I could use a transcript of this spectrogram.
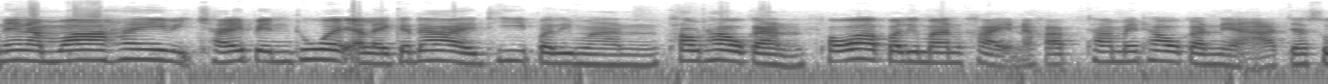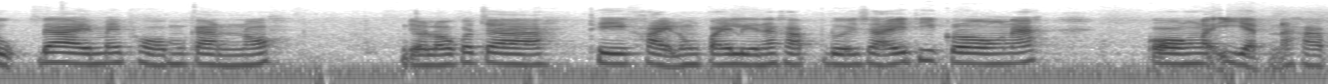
แนะนำว่าให้ใช้เป็นถ้วยอะไรก็ได้ที่ปริมาณเท่าๆกัน เพราะว่าปริมาณไข่นะครับ ถ้าไม่เท่ากันเนี่ยอาจจะสุกได้ไม่พร้อมกันเนาะเดี๋ยวเราก็จะเทไข่ลงไปเลยนะครับ โดยใช้ที่กรองนะกรองละเอียดนะครับ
